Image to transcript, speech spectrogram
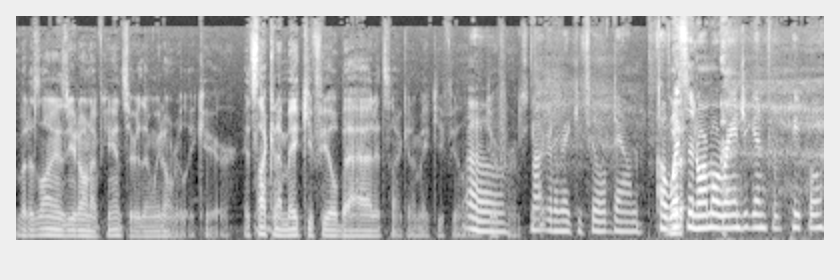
but as long as you don't have cancer, then we don't really care. It's not going to make you feel bad. It's not going to make you feel any Oh, different. it's not going to make you feel down. Oh, What- what's the normal range again for people?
